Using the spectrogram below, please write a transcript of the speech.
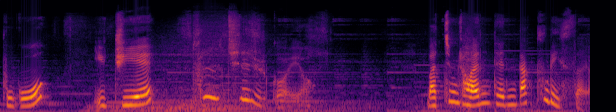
보고 이 뒤에 풀 칠해줄 거예요. 마침 저한테는 딱 풀이 있어요.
